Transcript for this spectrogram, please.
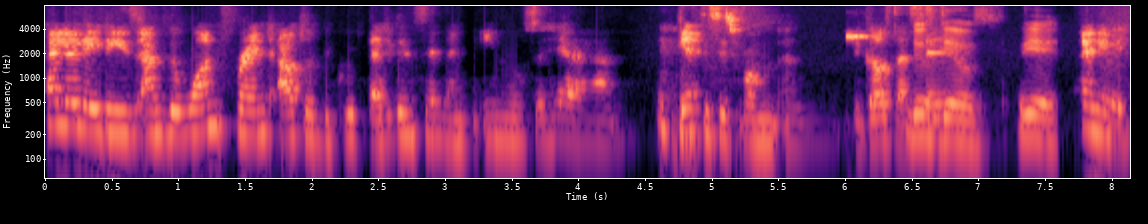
Hello, ladies. I'm the one friend out of the group that didn't send an email, so here I am. Guess this is from um, the girls that Those said. girls. Yeah. Anyway,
